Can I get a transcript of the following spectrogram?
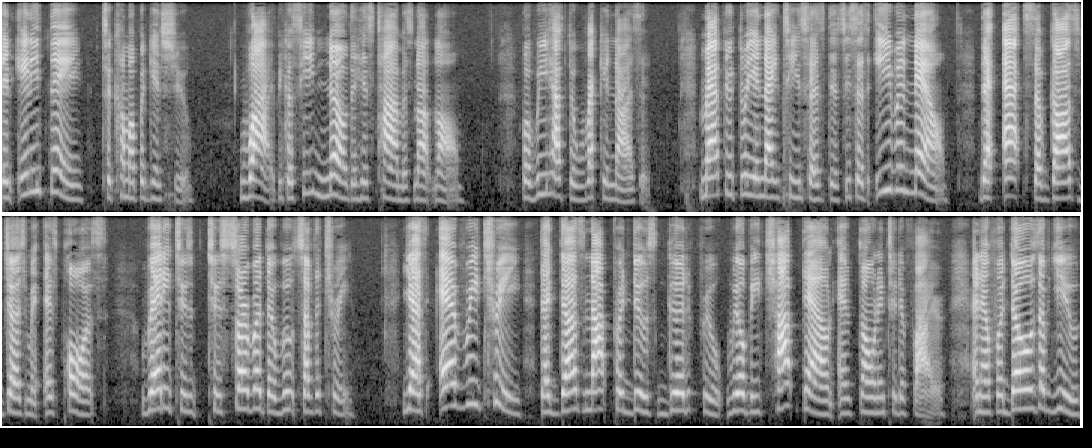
in anything to come up against you. Why? Because he know that his time is not long. But we have to recognize it. Matthew 3 and 19 says this. He says, even now, the axe of God's judgment is paused, ready to, to sever the roots of the tree. Yes, every tree that does not produce good fruit will be chopped down and thrown into the fire. And then for those of you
